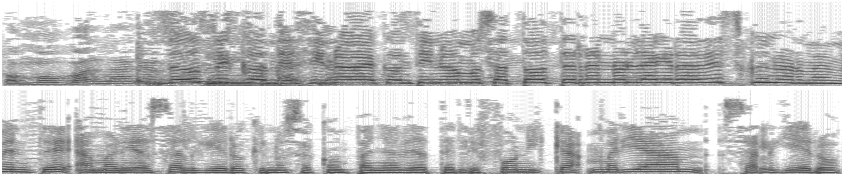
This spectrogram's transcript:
¿Cómo va la gasolina? 12 con 19, continuamos a todo terreno. Le agradezco enormemente a María Salguero que nos acompaña vía telefónica. María Salguero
